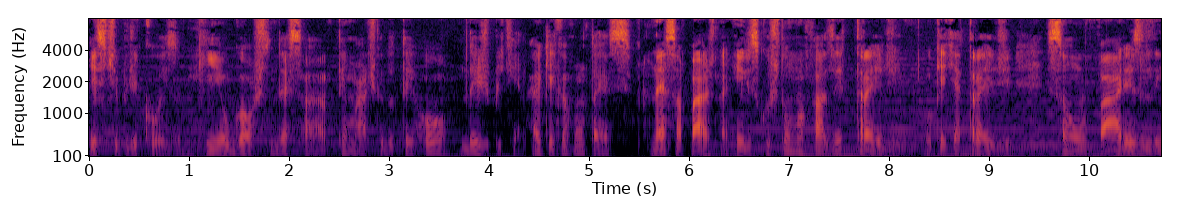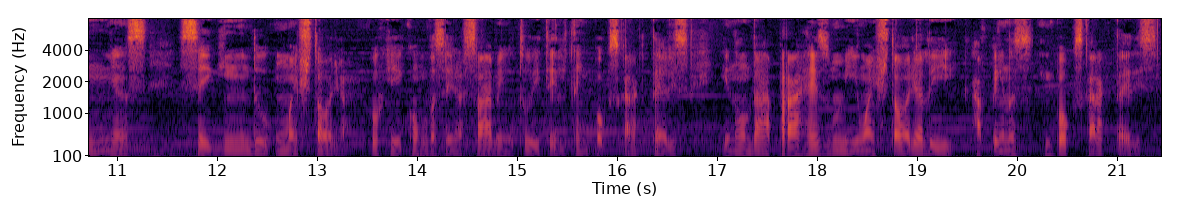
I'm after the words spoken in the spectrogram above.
esse tipo de coisa. Que eu gosto dessa temática do terror desde pequeno. Aí o que que acontece? Nessa página eles costumam fazer thread. O que que é thread? São várias linhas seguindo uma história porque como vocês já sabem, o Twitter ele tem poucos caracteres e não dá para resumir uma história ali apenas em poucos caracteres.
